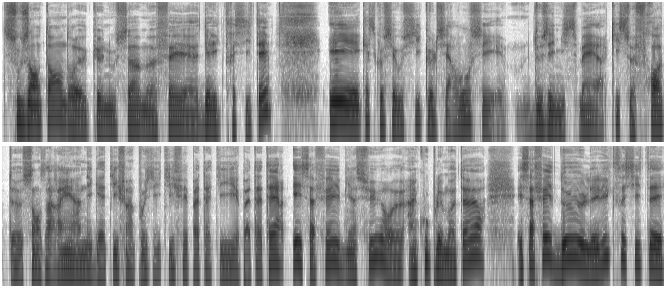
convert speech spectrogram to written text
sous-entendre que nous sommes faits d'électricité. Et qu'est-ce que c'est aussi que le cerveau? C'est deux hémisphères qui se frottent sans arrêt, un négatif, un positif, et patati et patater, et ça fait bien sûr un couple moteur, et ça fait de l'électricité.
